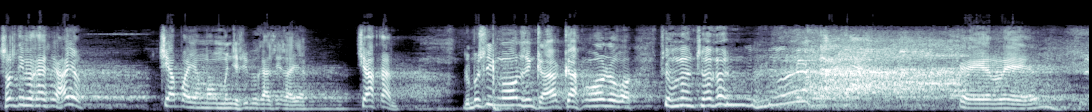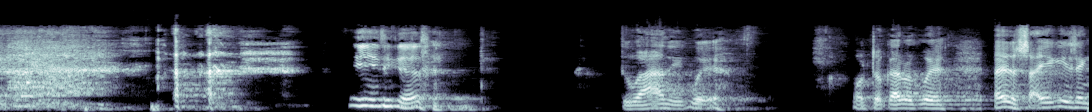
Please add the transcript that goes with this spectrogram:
Sertifikasi, ayo. Siapa yang mau mensertifikasi saya? Silakan. Lu mesti ngono sing gagah ngono kok. Jangan, jangan. Keren. Ini kan. Tuhan kowe. Padha karo kowe. Eh saiki sing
